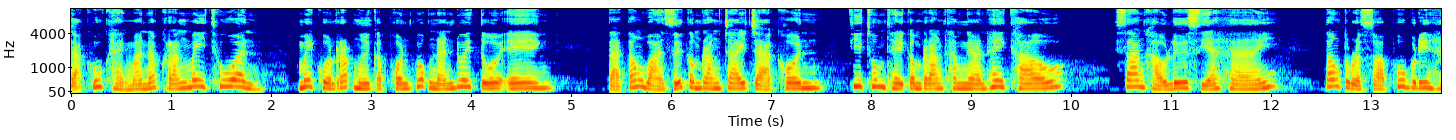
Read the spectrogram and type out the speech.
จากคู่แข่งมานับครั้งไม่ถ้วน ไม่ควรรับมือกับพลพวกนั้นด้วยตัวเอง แต่ต้องหวานซื้อกำลังใจจากคนที่ทุ่มเทกำลังทำงานให้เขา สร้างเขาลือเสียหาย ต้องตรวจสอบผู้บริห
